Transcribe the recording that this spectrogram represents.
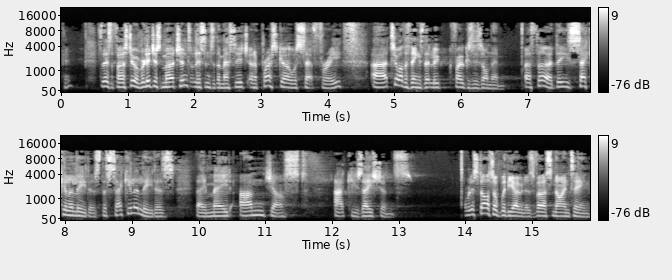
Okay. So there's the first two. A religious merchant listened to the message. An oppressed girl was set free. Uh, two other things that Luke focuses on them. A third, these secular leaders, the secular leaders, they made unjust accusations. Well, it starts off with the owners, verse 19.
